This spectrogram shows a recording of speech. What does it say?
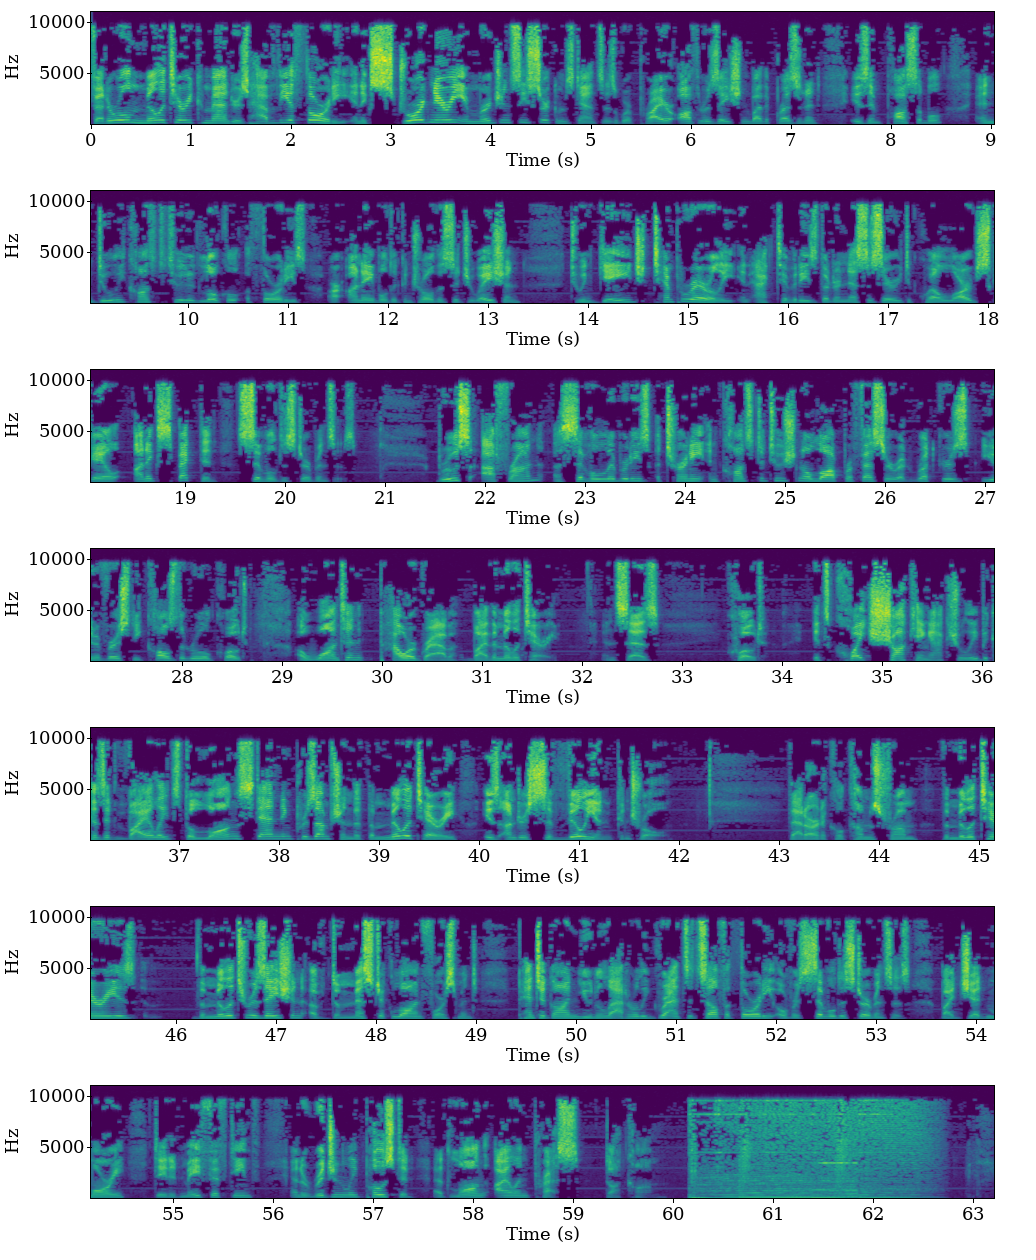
federal military commanders have the authority in extraordinary emergency circumstances where prior authorization by the president is impossible and duly constituted local authorities are unable to control the situation to engage temporarily in activities that are necessary to quell large scale, unexpected civil disturbances. Bruce Afran, a civil liberties attorney and constitutional law professor at Rutgers University, calls the rule, quote, a wanton power grab by the military, and says, quote, it's quite shocking, actually, because it violates the long standing presumption that the military is under civilian control. That article comes from the military's the militarization of domestic law enforcement. Pentagon unilaterally grants itself authority over civil disturbances by Jed Morey, dated May 15th, and originally posted at longislandpress.com.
